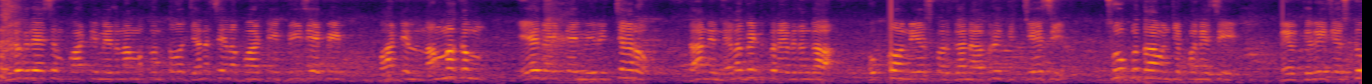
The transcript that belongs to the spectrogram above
తెలుగుదేశం పార్టీ మీద నమ్మకంతో జనసేన పార్టీ బీజేపీ పార్టీల నమ్మకం ఏదైతే మీరు ఇచ్చారో దాన్ని నిలబెట్టుకునే విధంగా కుప్పం నియోజకవర్గాన్ని అభివృద్ధి చేసి చూపుతామని చెప్పనేసి మేము తెలియజేస్తూ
